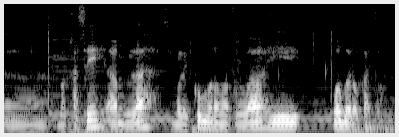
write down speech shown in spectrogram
Uh, terima kasih. Alhamdulillah. Assalamualaikum warahmatullahi wabarakatuh.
